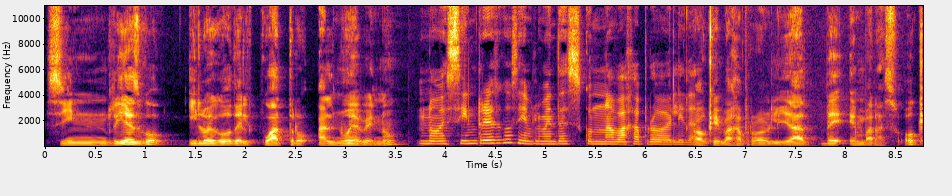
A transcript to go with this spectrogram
sin riesgo y luego del 4 al 9, ¿no? No es sin riesgo, simplemente es con una baja probabilidad. Ok, baja probabilidad de embarazo. Ok.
